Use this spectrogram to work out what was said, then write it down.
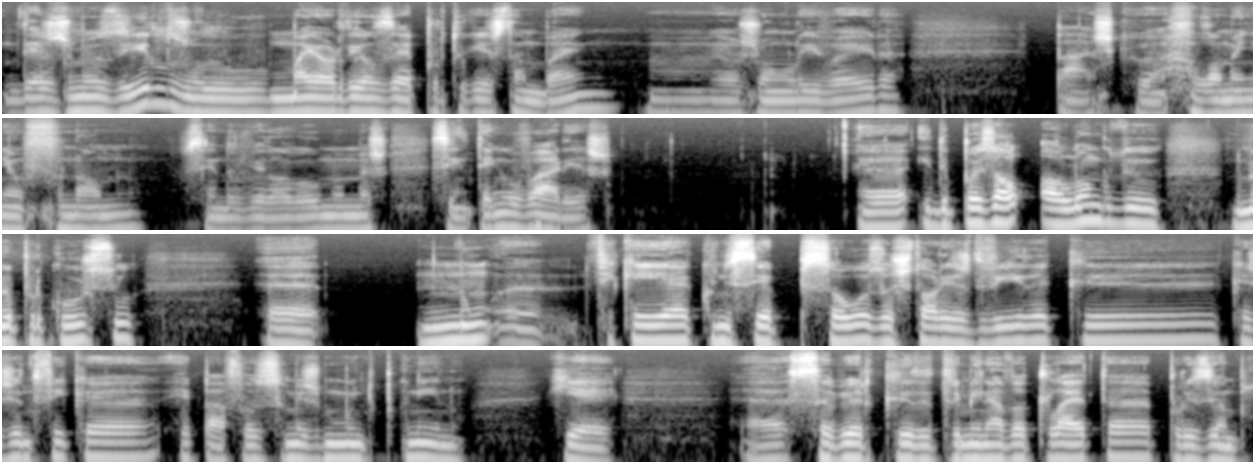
desde os meus ídolos, o maior deles é português também, é o João Oliveira, Pá, acho que o homem é um fenómeno, sem dúvida alguma, mas sim, tenho várias. Uh, e depois, ao, ao longo do, do, meu percurso, uh, num, uh, fiquei a conhecer pessoas ou histórias de vida que, que a gente fica, epá, fosse mesmo muito pequenino, que é saber que determinado atleta, por exemplo,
